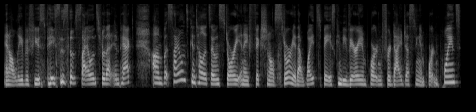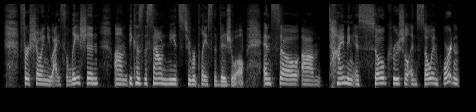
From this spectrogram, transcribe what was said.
and I'll leave a few spaces of silence for that impact. Um, but silence can tell its own story in a fictional story. That white space can be very important for digesting important points, for showing you isolation, um, because the sound needs to replace the visual. And so um, timing is so crucial and so important.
